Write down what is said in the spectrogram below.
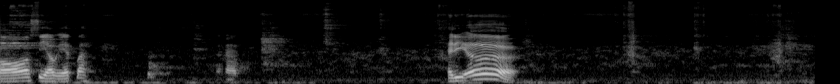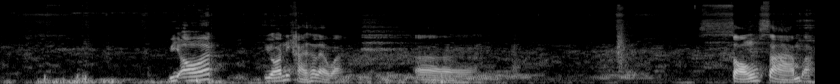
ล้อ CLS ป่ะ นะครับไฮดีเออร์วีออสวีออสนี่ขายเท่าไหร่วะสองสามอะ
